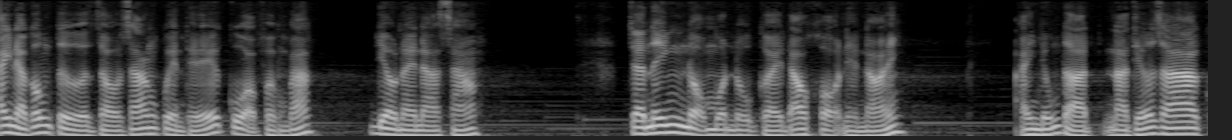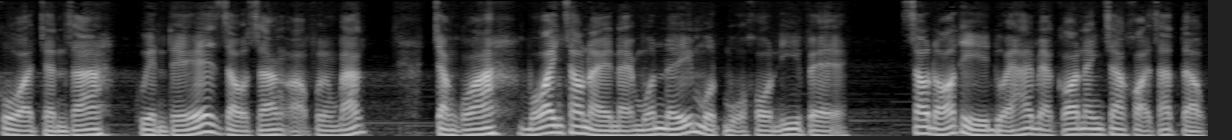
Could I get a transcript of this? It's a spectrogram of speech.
anh là công tử giàu sang quyền thế của phương Bắc, điều này là sao? Trần Ninh nộ một nụ cười đau khổ để nói, anh đúng thật là thiếu gia của Trần gia, quyền thế giàu sang ở phương Bắc. Chẳng qua, bố anh sau này lại muốn lấy một mụ hồn y về, sau đó thì đuổi hai mẹ con anh ra khỏi gia tộc.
